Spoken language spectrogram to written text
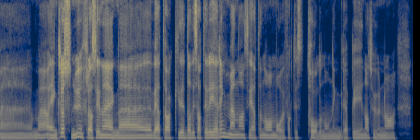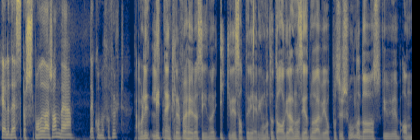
med, med egentlig å snu fra sine egne vedtak da de satt i regjering, men å si at nå må vi faktisk tåle noen inngrep i naturen, og hele det spørsmålet der sånn, det, det kommer for fullt. Det var litt, litt enklere for Høyre å si når ikke de satt i regjering og måtte ta alle greiene, og si at nå er vi i opposisjon, og da skulle an,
